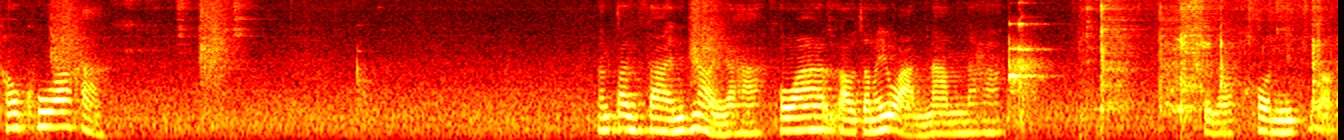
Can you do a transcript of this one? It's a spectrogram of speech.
ข้าวคั่วค่ะ น้ำตาลทรายนิดหน่อยนะคะ เพราะว่าเราจะไม่หวานนำนะคะเสร็จแล้วคนนิดหน่อย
